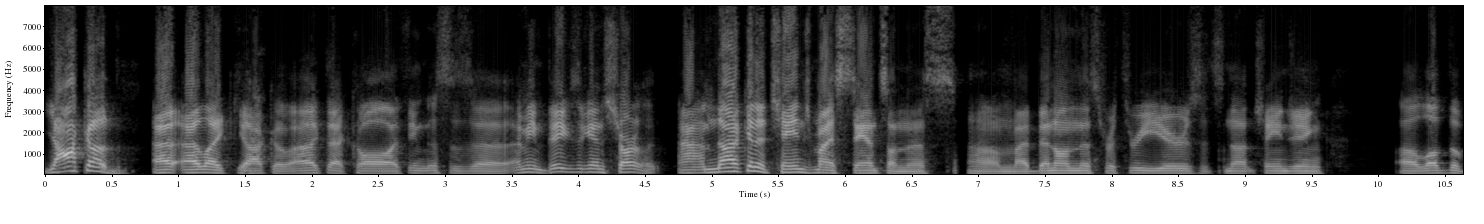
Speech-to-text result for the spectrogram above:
Jakob, I, I like Jakob. I like that call. I think this is a. I mean, Bigs against Charlotte. I'm not going to change my stance on this. Um, I've been on this for three years. It's not changing. Uh, love the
